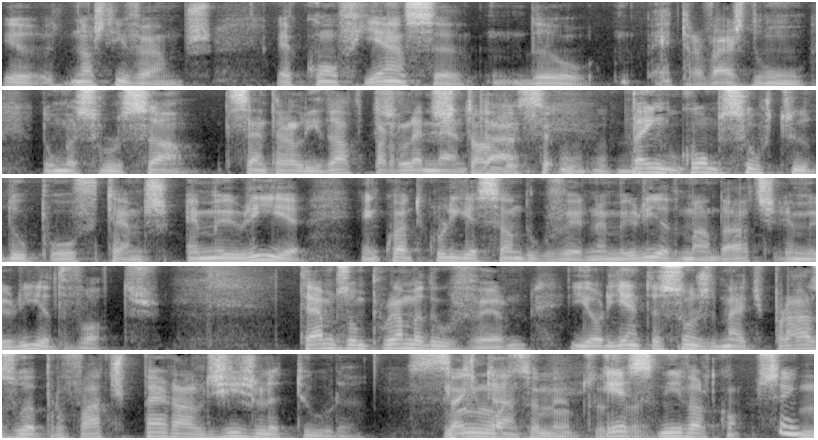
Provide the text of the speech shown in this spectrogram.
Eu, nós tivemos a confiança do, através de, um, de, uma solução de centralidade parlamentar, de, o, o, bem como, sobretudo, do povo. Temos a maioria, enquanto coligação do governo, a maioria de mandatos, a maioria de votos. Temos um programa do governo e orientações de médio prazo aprovados para a legislatura. Sem e, portanto, orçamento. Esse nível de. Sim,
